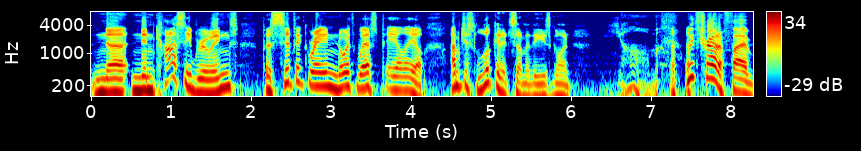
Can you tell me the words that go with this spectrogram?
N- Ninkasi Brewing's Pacific Rain Northwest Pale Ale. I'm just looking at some of these going, yum. We've tried a five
